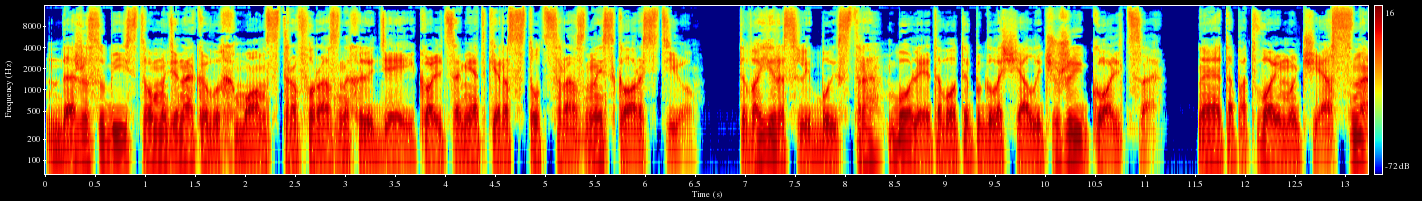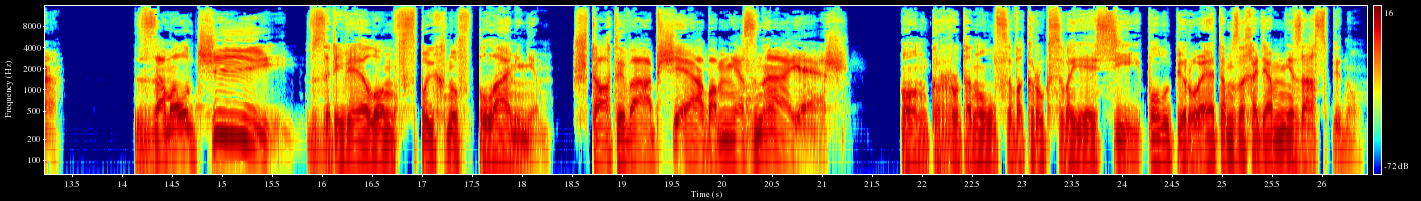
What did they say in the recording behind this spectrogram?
Даже с убийством одинаковых монстров у разных людей кольца метки растут с разной скоростью. Твои росли быстро, более того, ты поглощал и чужие кольца. Это, по-твоему, честно?» «Замолчи!» — взревел он, вспыхнув пламенем. «Что ты вообще обо мне знаешь?» Он крутанулся вокруг своей оси, полупируэтом заходя мне за спину.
